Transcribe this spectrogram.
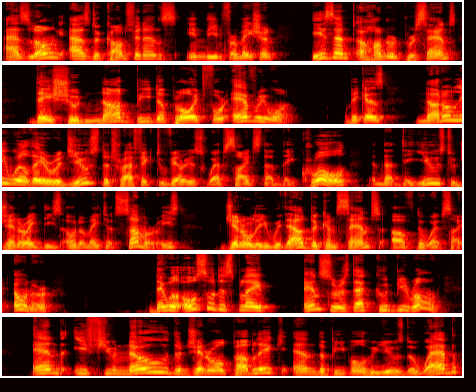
as long as the confidence in the information isn't 100%, they should not be deployed for everyone. Because not only will they reduce the traffic to various websites that they crawl and that they use to generate these automated summaries, generally without the consent of the website owner, they will also display answers that could be wrong. And if you know the general public and the people who use the web,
